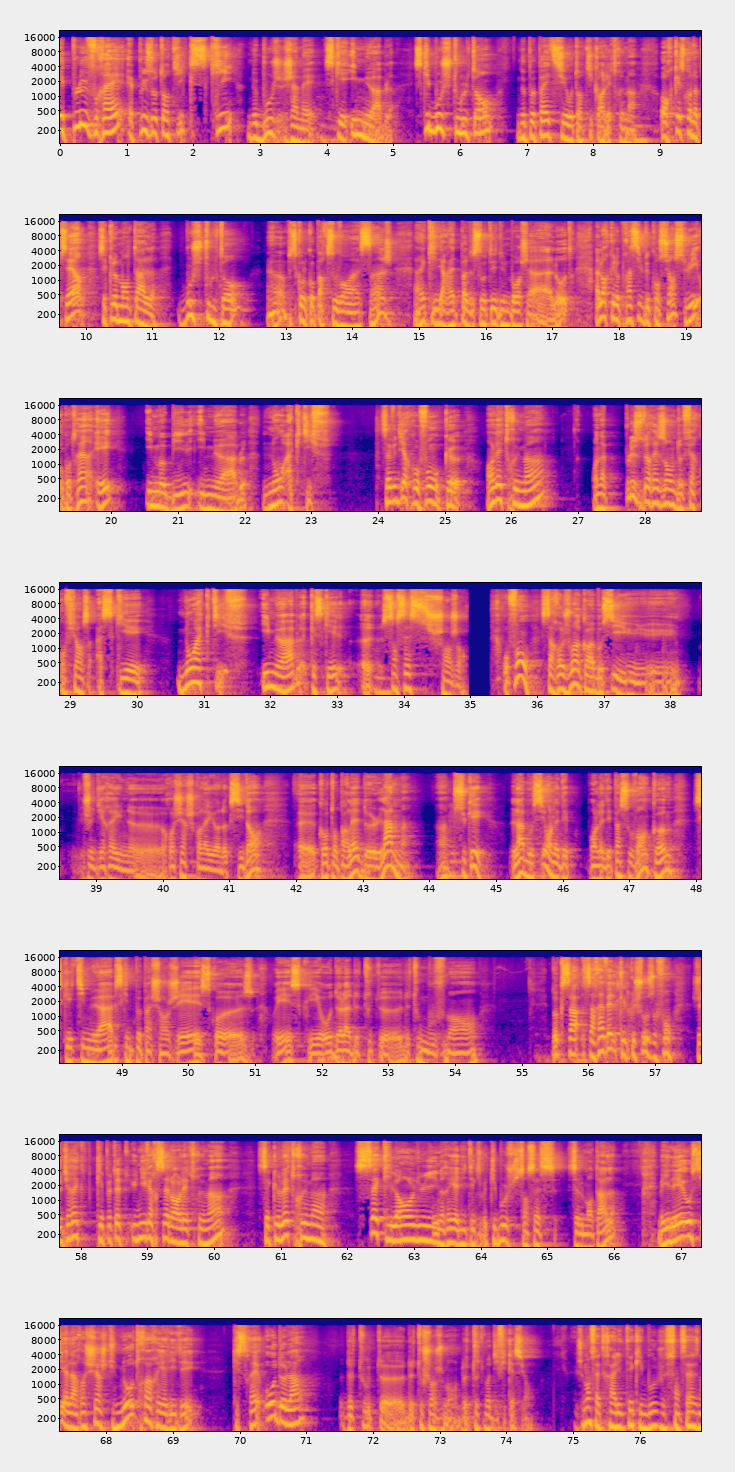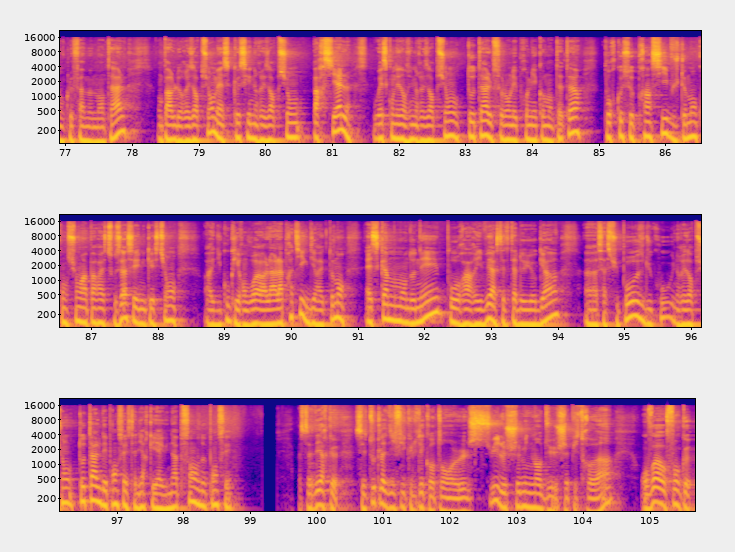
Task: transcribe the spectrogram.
est plus vrai, est plus authentique, ce qui ne bouge jamais, ce qui est immuable. Ce qui bouge tout le temps ne peut pas être si authentique en l'être humain. Or, qu'est-ce qu'on observe? C'est que le mental bouge tout le temps, hein, puisqu'on le compare souvent à un singe, hein, qui n'arrête pas de sauter d'une branche à l'autre, alors que le principe de conscience, lui, au contraire, est immobile, immuable, non actif. Ça veut dire qu'au fond, que en l'être humain, on a plus de raisons de faire confiance à ce qui est non actif, immuable, qu'est-ce qui est euh, sans cesse changeant. Au fond, ça rejoint quand même aussi, je dirais, une euh, recherche qu'on a eue en Occident euh, quand on parlait de l'âme, hein, psyché. L'âme aussi, on la, on la dépeint souvent comme ce qui est immuable, ce qui ne peut pas changer, ce, ce qui est au-delà de tout, euh, de, tout mouvement. Donc ça, ça révèle quelque chose, au fond, je dirais, qui est peut-être universel en l'être humain, c'est que l'être humain sait qu'il a en lui une réalité qui, bouge sans cesse, c'est le mental, mais il est aussi à la recherche d'une autre réalité qui serait au-delà de, euh, de tout changement, de toute modification. Justement, cette réalité qui bouge sans cesse, donc le fameux mental, on parle de résorption, mais est-ce que c'est une résorption partielle ou est-ce qu'on est dans une résorption totale selon les premiers commentateurs pour que ce principe justement conscient apparaisse? Tout ça, c'est une question ah, du coup qui renvoie à la, pratique directement. Est-ce qu'à un moment donné, pour arriver à cet état de yoga, euh, ça suppose du coup une résorption totale des pensées, c'est-à-dire qu'il y a une absence de pensée C'est-à-dire que c'est toute la difficulté quand on suit le cheminement du chapitre 1, on voit au fond que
